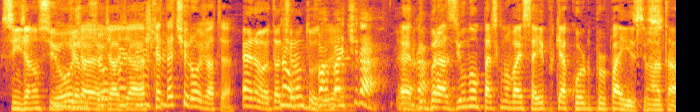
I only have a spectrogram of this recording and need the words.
Sim, já anunciou, Sim, já já, anunciou, já, já- tem acho que até tirou já até. É, não, tá Não, tirando tudo. vai, já. vai tirar. vai É, tirar. do Brasil não parece que não vai sair porque é acordo por países. Ah, tá.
